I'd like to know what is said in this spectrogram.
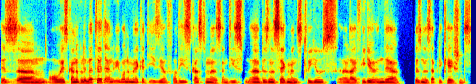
is um, always kind of limited and we want to make it easier for these customers and these uh, business segments to use uh, live video in their business applications.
